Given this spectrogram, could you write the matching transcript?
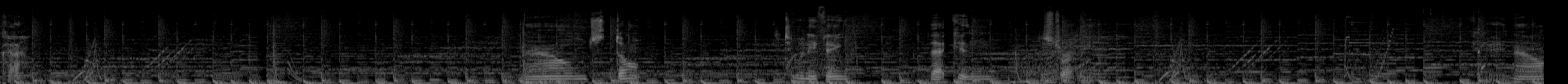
Okay. Now, just don't do anything that can destroy me. Okay, now.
